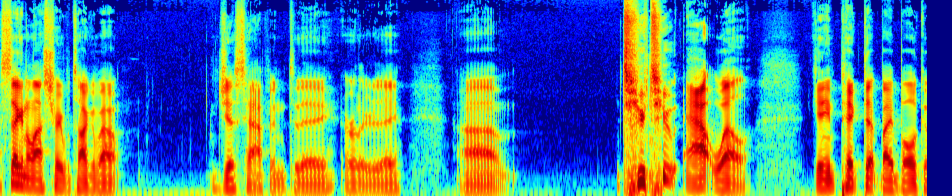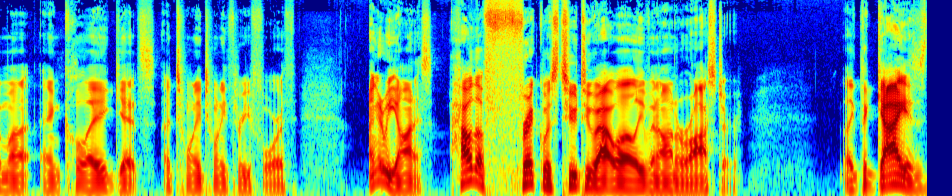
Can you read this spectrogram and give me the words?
second to last trade we'll talk about just happened today, earlier today. Um, Tutu Atwell getting picked up by Bulkema, uh, and Clay gets a 2023 fourth. I'm gonna be honest. How the frick was Tutu Atwell even on a roster? Like the guy is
